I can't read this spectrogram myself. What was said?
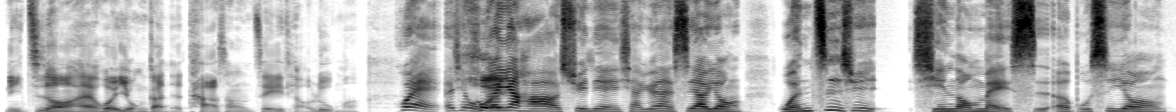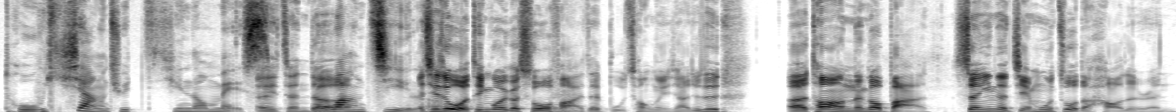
你之后还会勇敢的踏上这一条路吗？会，而且我更要好好训练一下。原来是要用文字去形容美食，而不是用图像去形容美食。哎，真的，我忘记了。其实我听过一个说法，再补充一下，就是。呃，通常能够把声音的节目做得好的人，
